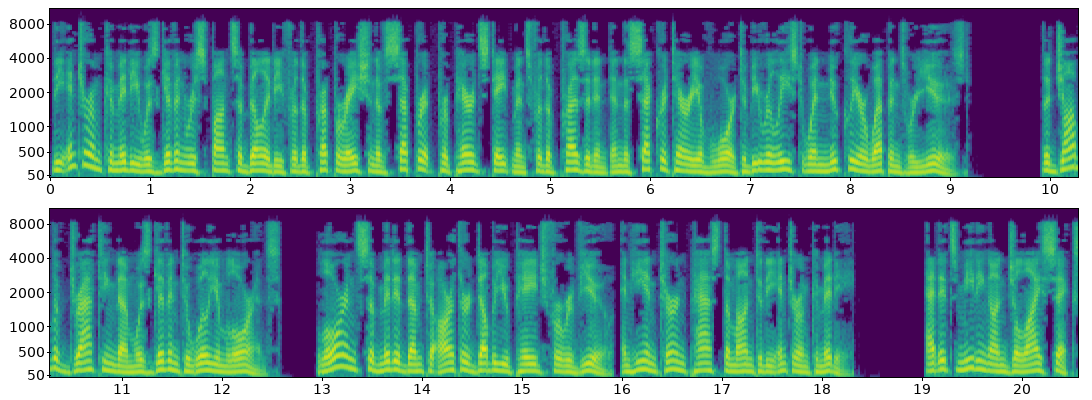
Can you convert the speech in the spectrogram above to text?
The interim committee was given responsibility for the preparation of separate prepared statements for the President and the Secretary of War to be released when nuclear weapons were used. The job of drafting them was given to William Lawrence. Lawrence submitted them to Arthur W. Page for review, and he in turn passed them on to the interim committee. At its meeting on July 6,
